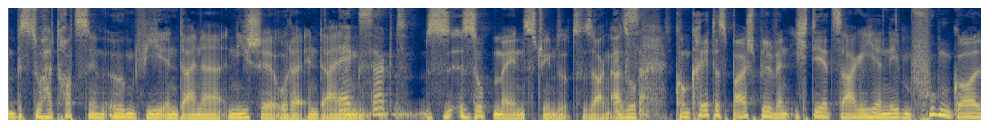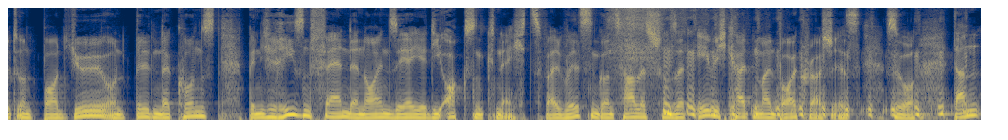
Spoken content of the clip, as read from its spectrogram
bist du halt trotzdem irgendwie in deiner Nische oder in deinem Sub-Mainstream sozusagen. Also Exakt. Konkretes Beispiel, wenn ich dir jetzt sage, hier neben Fugengold und Bourdieu und bildender Kunst bin ich Riesenfan der neuen Serie Die Ochsenknechts, weil Wilson Gonzalez schon seit Ewigkeiten mein Boycrush ist. So, dann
